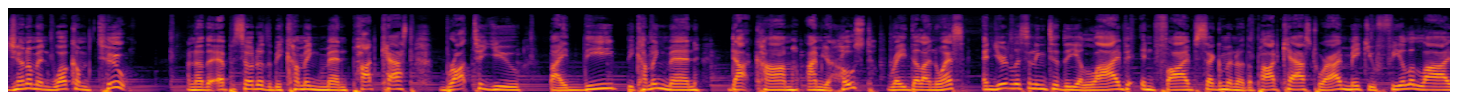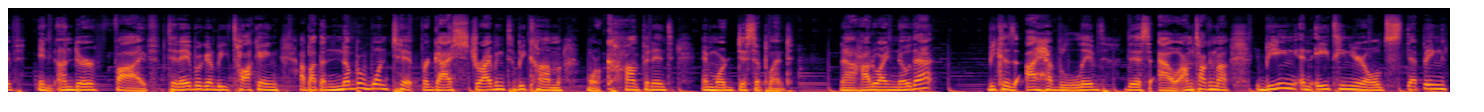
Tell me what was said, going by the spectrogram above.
Gentlemen, welcome to another episode of the Becoming Men podcast brought to you by thebecomingmen.com. I'm your host, Ray Delanuez, and you're listening to the Alive in Five segment of the podcast where I make you feel alive in under five. Today, we're going to be talking about the number one tip for guys striving to become more confident and more disciplined. Now, how do I know that? Because I have lived this out. I'm talking about being an 18 year old, stepping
